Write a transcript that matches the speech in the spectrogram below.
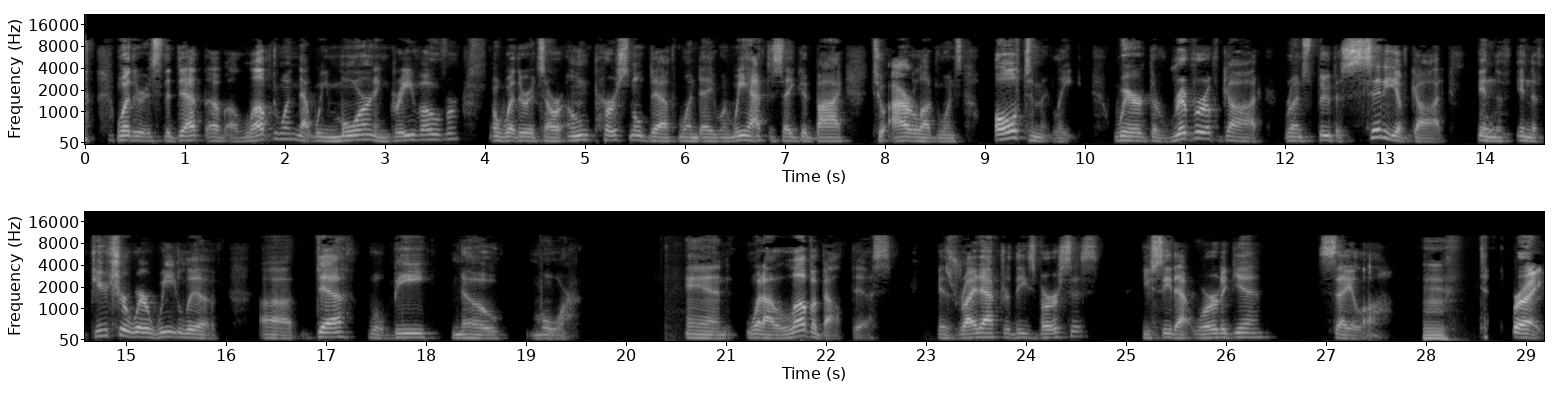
whether it's the death of a loved one that we mourn and grieve over, or whether it's our own personal death one day when we have to say goodbye to our loved ones. Ultimately, where the river of God runs through the city of God in the, in the future where we live, uh, death will be no more. And what I love about this is right after these verses, you see that word again, Selah. Mm. Break.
